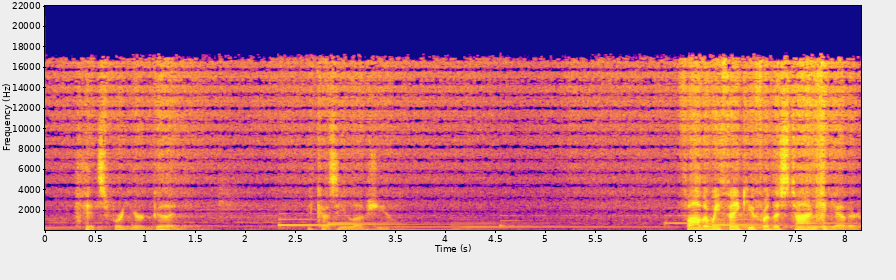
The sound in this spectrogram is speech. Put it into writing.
it's for your good because He loves you. Father, we thank you for this time together.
